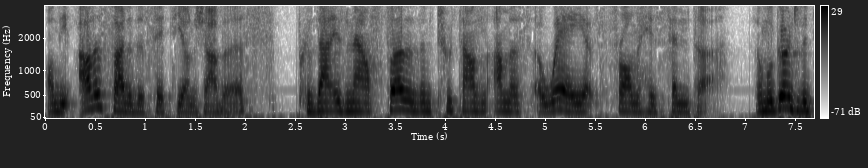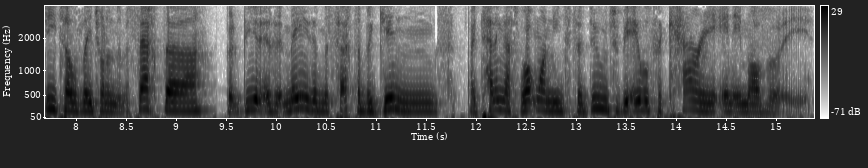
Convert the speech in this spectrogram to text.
on the other side of the city on Shabbos, because that is now further than 2,000 amas away from his center. And we'll go into the details later on in the Masechta, but be it as it may, the Masechta begins by telling us what one needs to do to be able to carry in a.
